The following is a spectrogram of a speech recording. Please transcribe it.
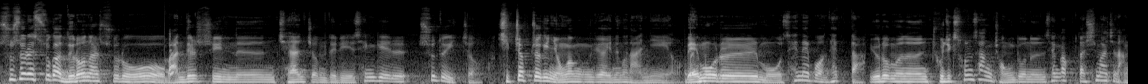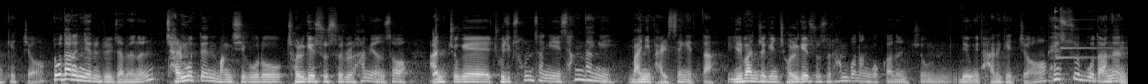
수술 횟수가 늘어날수록 만들 수 있는 제한점들이 생길 수도 있죠. 직접적인 연관관계가 있는 건 아니에요. 메모를 뭐 세네 번 했다. 이러면은 조직 손상 정도는 생각보다 심하진 않겠죠. 또 다른 예를 들자면은 잘못된 방식으로 절개 수술을 하면서 안쪽에 조직 손상이 상당히 많이 발생했다. 일반적인 절개 수술 한 번 한 것과는 좀 내용이 다르겠죠. 횟수보다는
